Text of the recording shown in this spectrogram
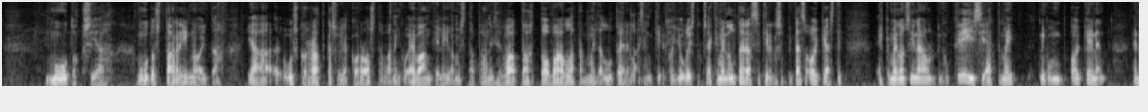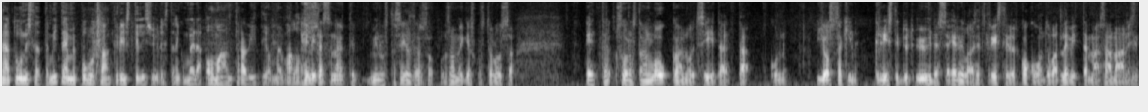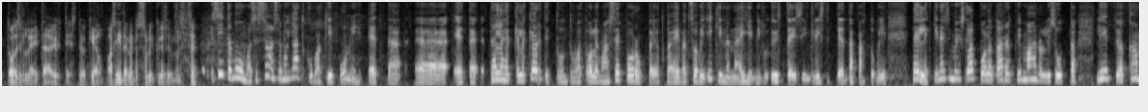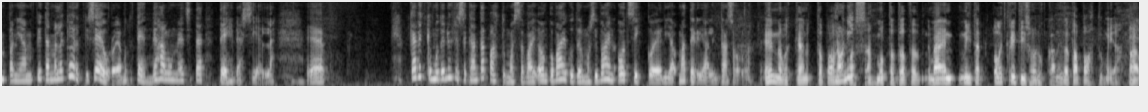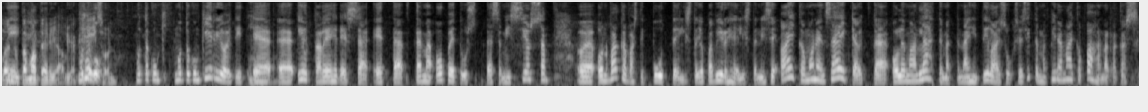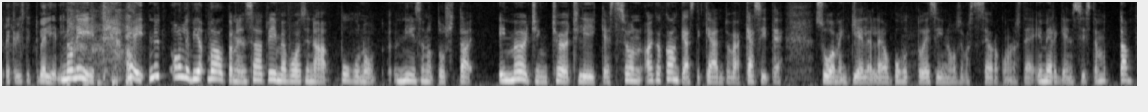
muutoksia, muutostarinoita ja uskon ratkaisuja korostava niin kuin evankelioimistapa, niin se va- tahtoo vallata meidän luterilaisen kirkon julistuksen. Ehkä meidän luterilaisessa kirkossa pitäisi oikeasti, ehkä meillä on siinä ollut niin kuin kriisiä, että me ei niin kuin oikein enää tunnista, että miten me puhutaan kristillisyydestä niin kuin meidän oman traditiomme valossa. Eli tässä näytti minusta siltä so- somekeskusteluissa, että suorastaan loukkaannuit siitä, että kun jossakin kristityt yhdessä, erilaiset kristityt kokoontuvat levittämään sanaa, niin sitten toisille ei tämä yhteistyö kelpaa. Siitäkö tässä oli kysymys? Se, Siitä muun muassa se on se mun jatkuva kipuni, että, että tällä hetkellä körtit tuntuvat olevan se porukka, jotka eivät sovi ikinä näihin niin yhteisiin kristittyjen tapahtumiin. Teillekin esimerkiksi Lappualla tarjottiin mahdollisuutta liittyä kampanjaan pitämällä körttiseuroja, mutta te ette halunneet sitä tehdä siellä. Kävitkö muuten yhdessäkään tapahtumassa vai onko vaikutelmasi vain otsikkojen ja materiaalin tasolla? En ole käynyt tapahtumassa, mutta tota, mä en niitä ole kritisoinutkaan niitä tapahtumia. Mä olen Niin. tätä materiaalia Mutta kritisoinut. kun, mutta, kun, mutta kun kirjoitit ää, ää, Ilkka-lehdessä, että tämä opetus tässä missiossa ää, on vakavasti puutteellista, jopa virheellistä, niin se aika monen säikäyttää olemaan lähtemättä näihin tilaisuuksiin. Sitä mä pidän aika pahana, rakas kristitty veljeni. No niin. Hei, nyt Olli Valtonen, sä oot viime vuosina puhunut niin sanotusta Emerging Church-liikkeestä. Se on aika kankeasti kääntyvä käsite suomen kielelle. On puhuttu esiin nousevasta seurakunnasta ja emergenssistä, mutta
